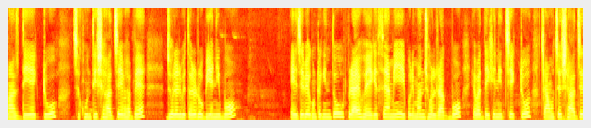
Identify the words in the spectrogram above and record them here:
মাছ দিয়ে একটু খুন্তির সাহায্যে এভাবে ঝোলের ভেতরে ডুবিয়ে নিব। এই যে বেগুনটা কিন্তু প্রায় হয়ে গেছে, আমি এই পরিমাণ ঝোল রাখব। এবার দেখে নিচ্ছি একটু চামচের সাহায্যে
